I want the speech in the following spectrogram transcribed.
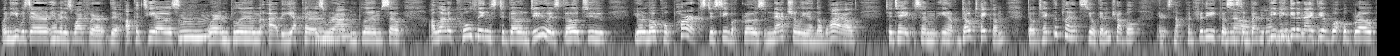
when he was there, him and his wife were the ocotillos were in bloom, uh, the yuccas were out in bloom. So a lot of cool things to go and do is go to your local parks to see what grows naturally in the wild to take some, you know, don't take them. Don't take the plants. You'll get in trouble, and it's not good for the ecosystem. No, but don't you, can get an idea of what will grow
